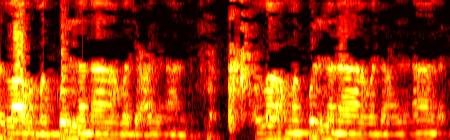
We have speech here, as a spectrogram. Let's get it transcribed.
اللهم كلنا واجعلنا لك. اللهم كلنا واجعلنا لك.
